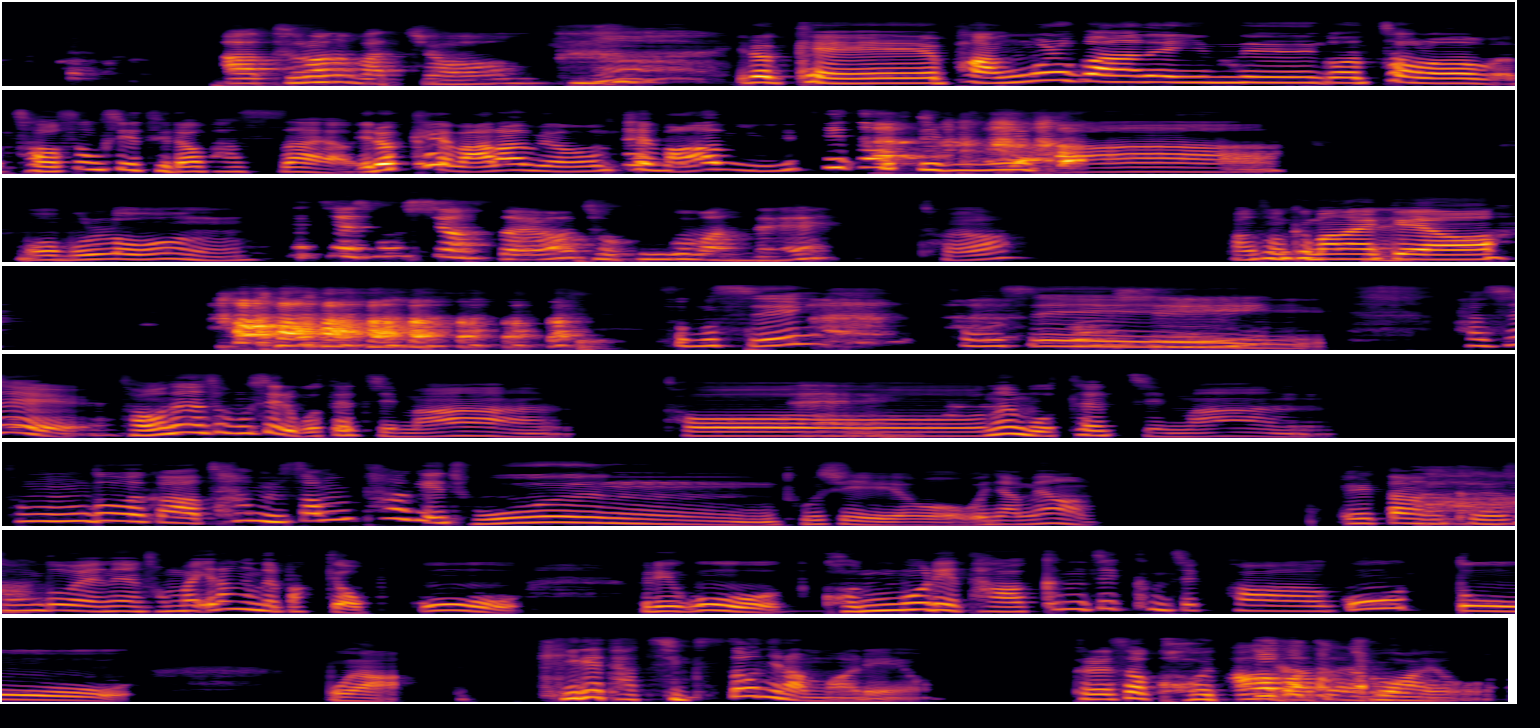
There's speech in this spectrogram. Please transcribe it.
아, 들어는 봤죠. 이렇게 박물관에 있는 것처럼 저 송씨 들어봤어요. 이렇게 말하면 제 마음이 찢어집니다. 뭐, 물론, 태채 송씨였어요? 저 궁금한데. 저요? 방송 네. 그만할게요. 송씨? 송씨. 송씨. 사실, 저는 송씨를 못했지만, 저는 못했지만, 송도가 참 썸 타기 좋은 도시예요. 왜냐면, 일단 그 아. 송도에는 정말 1학년들밖에 없고, 그리고 건물이 다 큼직큼직하고, 또, 뭐야, 길이 다 직선이란 말이에요. 그래서 걷기가 아, 딱. 좋아요.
